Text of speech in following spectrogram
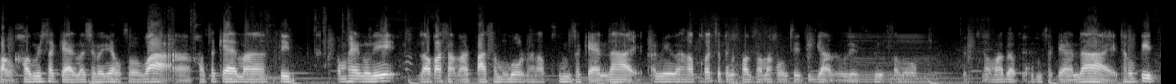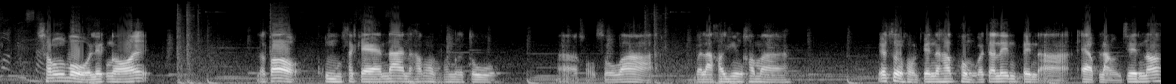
ฝั่งเขามีสแกนมาใช่ไหมอย่างสมมติว่าอ่าเขาสแกนมาติดกำแพงตรงนี้เราก็สามารถปาสมโบนะครับ คุมสแกนได้ อันนี้นะครับก็จะเป็นความสามารถของเจนอีกอย่างหนึ่งเลยคือสโมเป็นที่สามารถแบบคุมสแกนได้ ทั้งปิดช่องโหว่เล็กน้อย แล้วก็คุมสแกนได้นะครับของคอนโดตูอ่าของโซวาเวลาเขายิงเข้ามา ในส่วนของเจนนะครับ ผมก็จะเล่นเป็นอ่าแอบหลังเจนเนาะ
